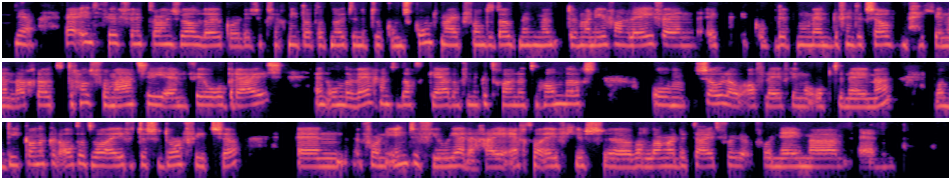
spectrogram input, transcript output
Ja. interviews vind ik trouwens wel leuk hoor. Dus ik zeg niet dat dat nooit in de toekomst komt. Maar ik vond het ook met, de manier van leven. En ik, op dit moment bevind ik zelf een beetje in een, grote transformatie en veel op reis en onderweg. En toen dacht ik, ja, dan vind ik het gewoon het handigst om solo-afleveringen op te nemen. Want die kan ik er altijd wel even tussendoor fietsen. En voor een interview, ja, daar ga je echt wel eventjes uh, wat langer de tijd voor, voor nemen. En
